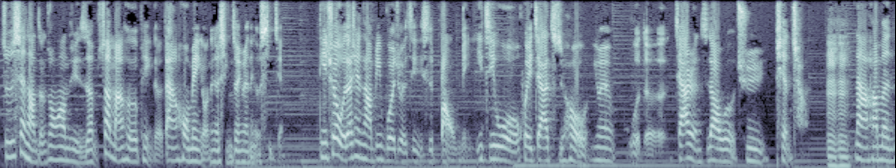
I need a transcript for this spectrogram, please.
就是现场整个状况其实算蛮和平的，但后面有那个行政院那个事件。的确，我在现场并不会觉得自己是报名，以及我回家之后，因为我的家人知道我有去现场，嗯哼，那他们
